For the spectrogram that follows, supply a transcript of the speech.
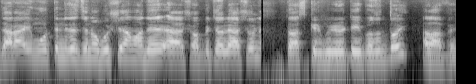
যারা এই মুহূর্তে নিতে চাচ্ছেন, অবশ্যই আমাদের শপে চলে আসুন। তো আজকের ভিডিওটি এই পর্যন্তই। আল্লাহ হাফেজ।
